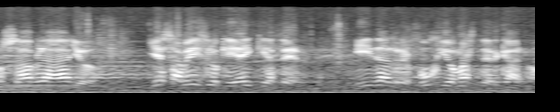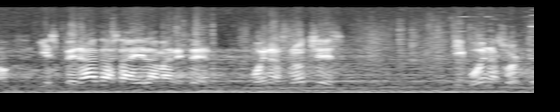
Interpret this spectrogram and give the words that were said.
Os habla Ayo. Ya sabéis lo que hay que hacer. Id al refugio más cercano y esperad hasta el amanecer. Buenas noches y buena suerte.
